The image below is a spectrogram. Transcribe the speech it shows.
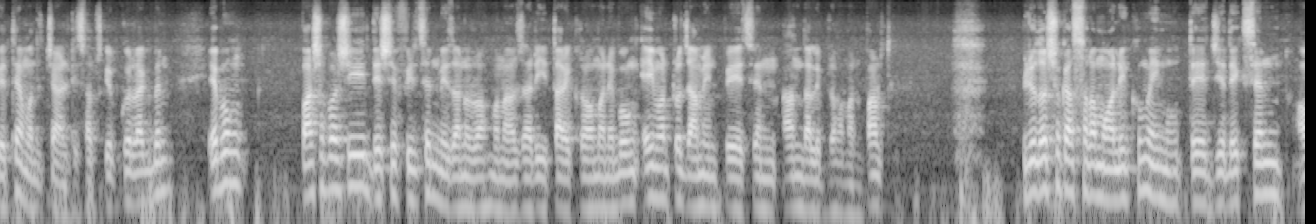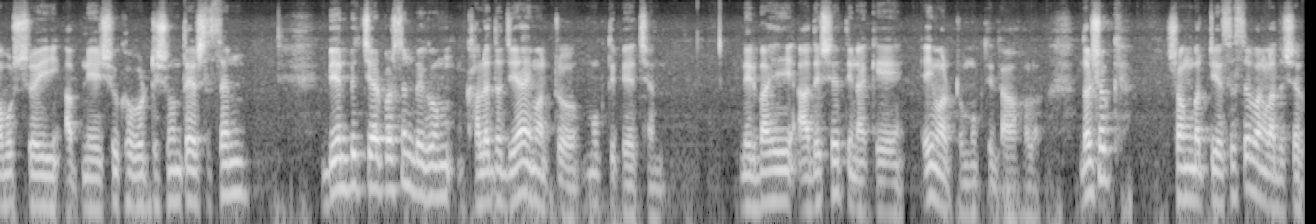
পেতে আমাদের চ্যানেলটি সাবস্ক্রাইব করে রাখবেন এবং পাশাপাশি দেশে ফিরছেন মিজানুর রহমান আজহারি, তারেক রহমান এবং এইমাত্র জামিন পেয়েছেন আন্দালিব রহমান পার্থ। প্রিয় দর্শক, আসসালামু আলাইকুম। এই মুহূর্তে যে দেখছেন, অবশ্যই আপনি এই সুখবরটি শুনতে এসেছেন। বিএনপির চেয়ারপারসন বেগম খালেদা জিয়া এইমাত্র মুক্তি পেয়েছেন। নির্বাহী আদেশে তিনাকে এইমাত্র মুক্তি দেওয়া হলো। দর্শক, সংবাদটি এসেছে বাংলাদেশের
